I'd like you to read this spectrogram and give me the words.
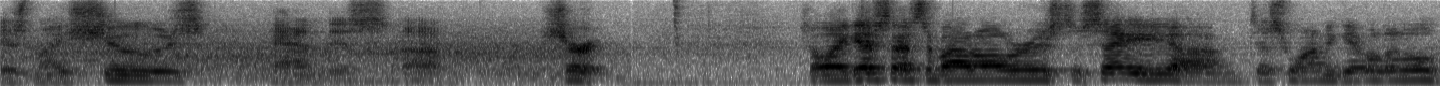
is my shoes and this uh, shirt. So I guess that's about all there is to say. Uh, just wanted to give a little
